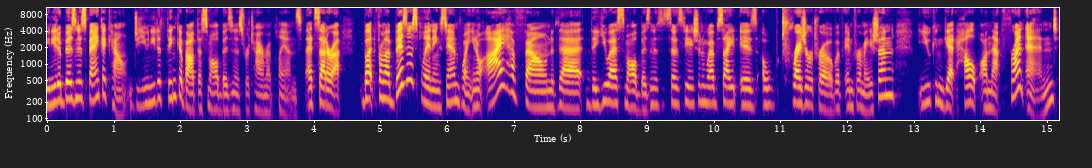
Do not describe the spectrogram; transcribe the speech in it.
You need a business bank account. Do you need to think about the small business retirement plans, et cetera? But from a business planning standpoint, you know, I have found that the US Small Business Association website is a treasure trove of information. You can get help on that front end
